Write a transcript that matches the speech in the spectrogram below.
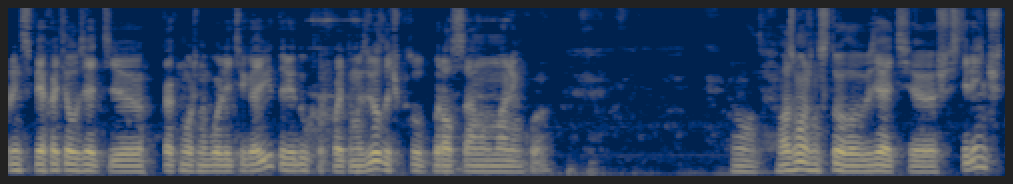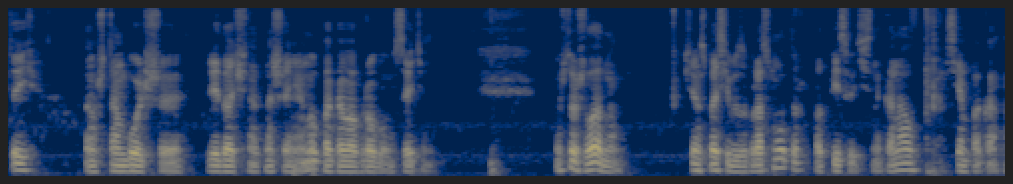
В принципе, я хотел взять э, как можно более тяговитый редуктор, поэтому звездочку тут брал самую маленькую. Вот. Возможно, стоило взять э, шестеренчатый, потому что там больше передачное отношение. Но пока попробуем с этим. Ну что ж, ладно. Всем спасибо за просмотр. Подписывайтесь на канал. Всем пока.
